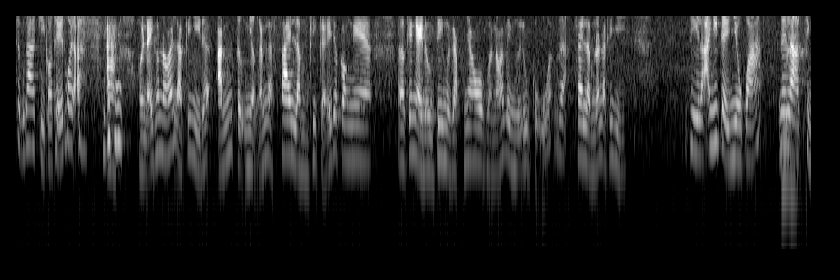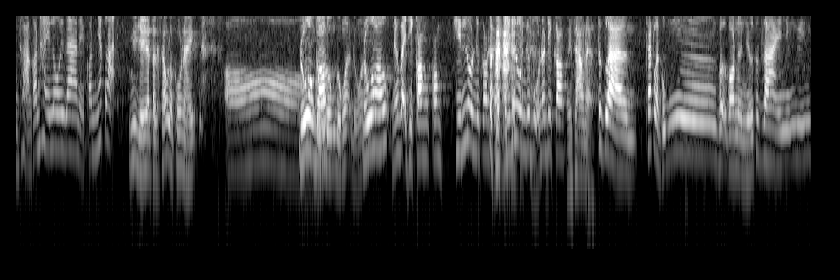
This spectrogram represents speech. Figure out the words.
thực ra chỉ có thế thôi ạ à hồi nãy có nói là cái gì đó ảnh tự nhận ảnh là sai lầm khi kể cho con nghe ờ, cái ngày đầu tiên mà gặp nhau mà nói về người yêu cũ á Dạ. sai lầm đó là cái gì thì là anh ấy kể nhiều quá nên là thỉnh thoảng con hay lôi ra để con nhắc lại. Như vậy là tật xấu là cô này. Ồ. Đúng không đúng con? đúng đúng ạ đúng ạ. Đúng không? Nếu vậy thì con con chiến luôn đi con con chiến luôn cái vụ đó đi con. Làm sao nè? Tức là chắc là cũng ờ, vợ con là nhớ rất dai những cái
